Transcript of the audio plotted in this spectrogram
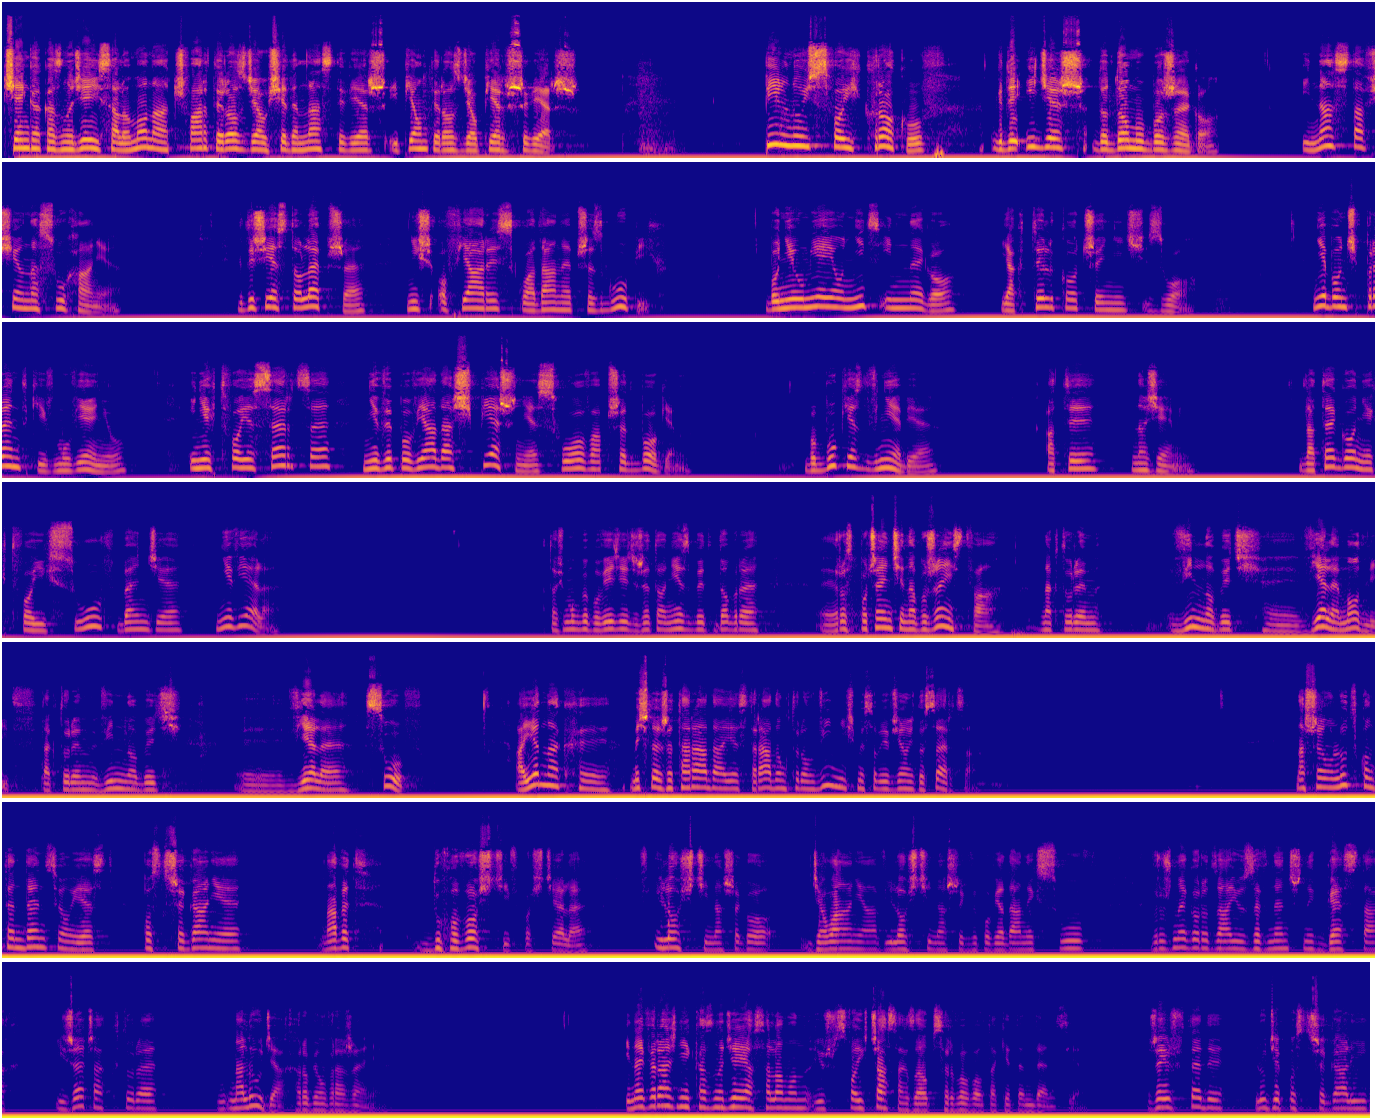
Księga Kaznodziei Salomona, czwarty rozdział, siedemnasty wiersz i piąty rozdział, pierwszy wiersz. Pilnuj swoich kroków, gdy idziesz do domu Bożego i nastaw się na słuchanie, gdyż jest to lepsze niż ofiary składane przez głupich, bo nie umieją nic innego, jak tylko czynić zło. Nie bądź prędki w mówieniu, i niech Twoje serce nie wypowiada śpiesznie słowa przed Bogiem, bo Bóg jest w niebie, a Ty na ziemi. Dlatego niech Twoich słów będzie niewiele. Ktoś mógłby powiedzieć, że to niezbyt dobre e, rozpoczęcie nabożeństwa, na którym winno być e, wiele modlitw, na którym winno być e, wiele słów. A jednak y, myślę, że ta rada jest radą, którą winniśmy sobie wziąć do serca. Naszą ludzką tendencją jest postrzeganie nawet duchowości w Kościele w ilości naszego działania, w ilości naszych wypowiadanych słów, w różnego rodzaju zewnętrznych gestach i rzeczach, które na ludziach robią wrażenie. I najwyraźniej kaznodzieja Salomon już w swoich czasach zaobserwował takie tendencje, że już wtedy ludzie postrzegali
